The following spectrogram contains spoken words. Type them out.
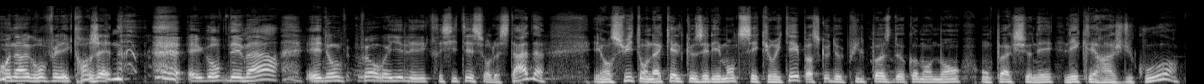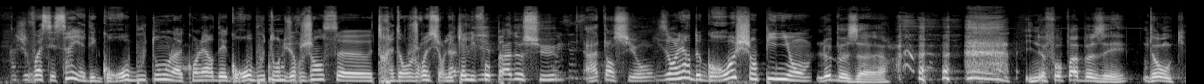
On a un groupe électrogène et le groupe démarre et donc on peut envoyer de l'électricité sur le stade. Et ensuite, on a quelques éléments de sécurité parce que depuis le poste de commandement, on peut actionner l'éclairage du cours. Ah, Je vois, c'est ça, il y a des gros boutons là, qui ont l'air des gros boutons d'urgence euh, très dangereux sur lesquels il faut pas. pas dessus. Attention, Ils ont l'air de gros champignons. le buzzer. Il ne faut pas buzzer. Donc,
